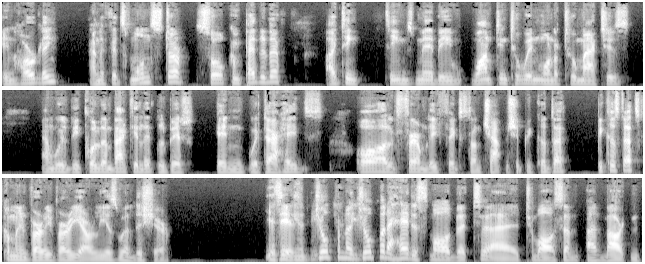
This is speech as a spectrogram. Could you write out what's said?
in hurling. And if it's Munster so competitive, I think teams may be wanting to win one or two matches and we'll be pulling back a little bit in with our heads all firmly fixed on championship because that because that's coming very, very early as well this year. It is. Jumping, jumping ahead a small bit, uh, Tomas and, and Martin,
